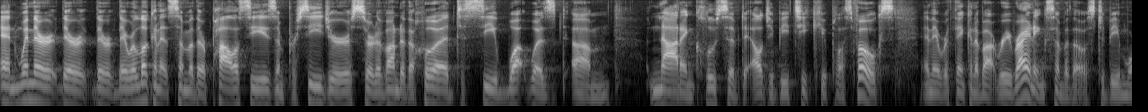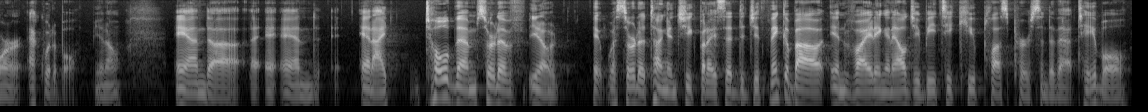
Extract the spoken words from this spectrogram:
And when they're, they're, they're, they were looking at some of their policies and procedures sort of under the hood to see what was um, not inclusive to LGBTQ plus folks, and they were thinking about rewriting some of those to be more equitable, you know? And, uh, and, and I told them sort of, you know, it was sort of tongue in cheek, but I said, "Did you think about inviting an LGBTQ plus person to that table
